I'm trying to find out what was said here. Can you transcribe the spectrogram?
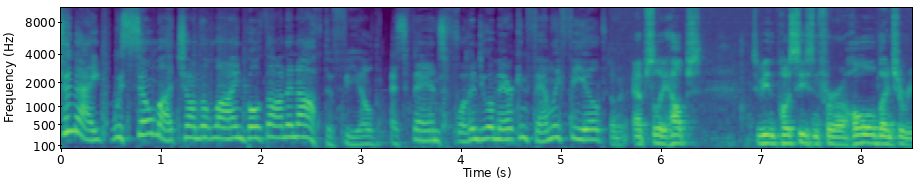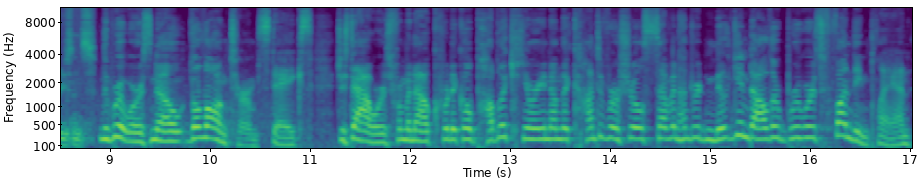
Tonight, with so much on the line both on and off the field, as fans flood into American Family Field, So it absolutely helps to be in the postseason for a whole bunch of reasons. the Brewers know the long term stakes. Just hours from a now critical public hearing on the controversial $700 million Brewers funding plan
